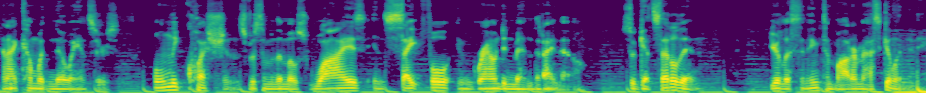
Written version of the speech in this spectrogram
and I come with no answers, only questions for some of the most wise, insightful, and grounded men that I know. So get settled in. You're listening to Modern Masculinity.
